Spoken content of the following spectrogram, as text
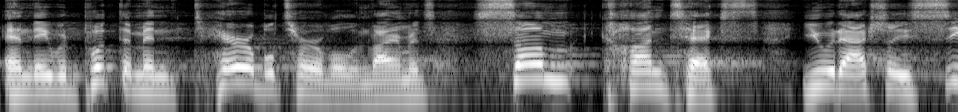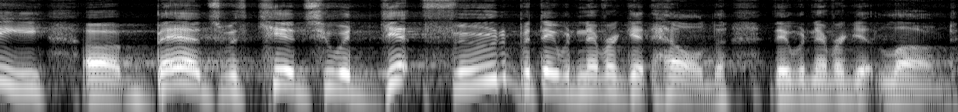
And they would put them in terrible, terrible environments. Some contexts, you would actually see uh, beds with kids who would get food, but they would never get held. They would never get loved.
